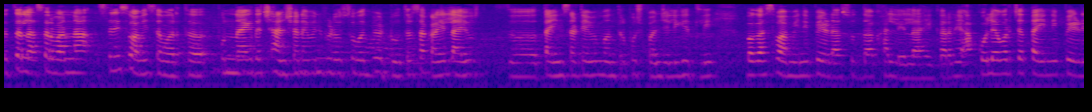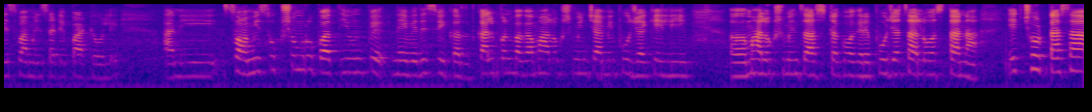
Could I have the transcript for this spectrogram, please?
तर चला सर्वांना श्री स्वामी समर्थ. पुन्हा एकदा छानशा नवीन व्हिडिओसोबत भेटू. तर सकाळी लाईव्ह ताईंसाठी आम्ही मंत्र पुष्पांजली घेतली. बघा स्वामींनी पेढासुद्धा खाल्लेला आहे. कारण अकोल्यावरच्या ताईंनी पेढे स्वामींसाठी पाठवले. आणि स्वामी सूक्ष्म रूपात येऊन पे नैवेद्य स्वीकारतात. काल पण बघा महालक्ष्मींची आम्ही पूजा केली. महालक्ष्मींचा अष्टक वगैरे पूजा चालू असताना एक छोटासा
